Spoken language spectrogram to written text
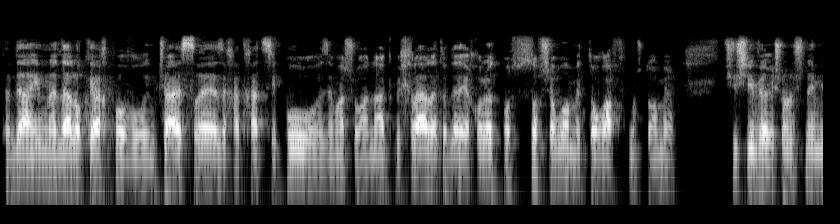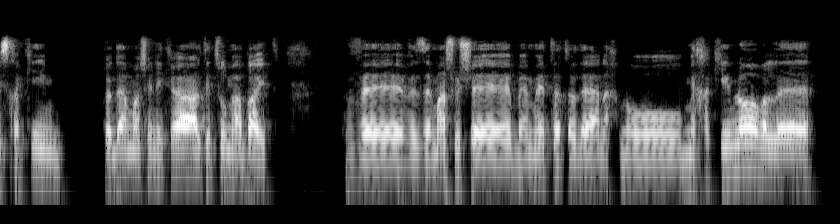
אתה יודע, אם נדל לוקח פה והוא עם 19, זה חתיכת סיפור וזה משהו ענק בכלל, אתה יודע, יכול להיות פה סוף שבוע מטורף, כמו שאתה אומר, שישי וראשון שני משחקים, אתה יודע מה שנקרא, אל תצאו מהבית. ו- וזה משהו שבאמת, אתה יודע, אנחנו מחכים לו, אבל... Uh,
